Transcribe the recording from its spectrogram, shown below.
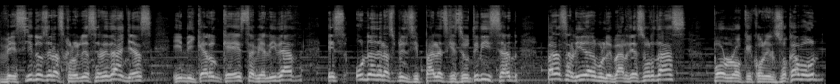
Vecinos de las colonias aledañas indicaron que esta vialidad es una de las principales que se utilizan para salir al Boulevard de Azordaz, por lo que con el socavón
